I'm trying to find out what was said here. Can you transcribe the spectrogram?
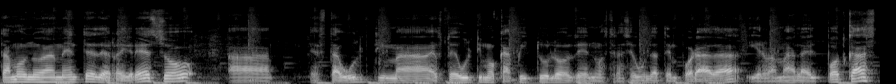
estamos nuevamente de regreso a esta última, este último capítulo de nuestra segunda temporada, Hierba Mala, el podcast.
